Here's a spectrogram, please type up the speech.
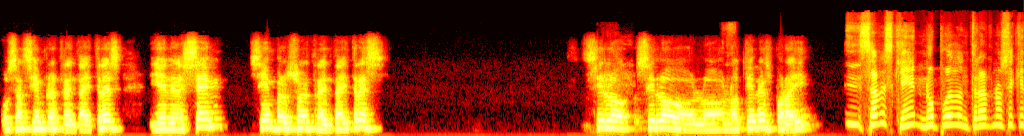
usa siempre el 33 y en el SEM siempre usó el 33. ¿Sí lo, sí lo, lo, tienes por ahí? ¿Y sabes qué? No puedo entrar, no sé qué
